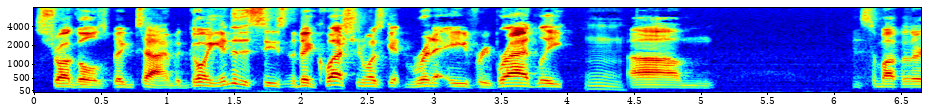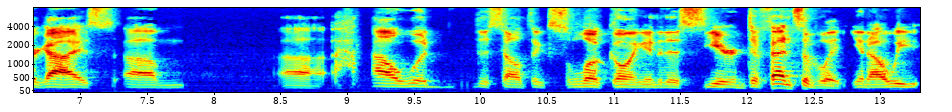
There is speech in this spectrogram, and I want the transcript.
struggles, big time. But going into the season, the big question was getting rid of Avery Bradley Mm. um, and some other guys. Um, uh, how would the Celtics look going into this year defensively? You know, we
